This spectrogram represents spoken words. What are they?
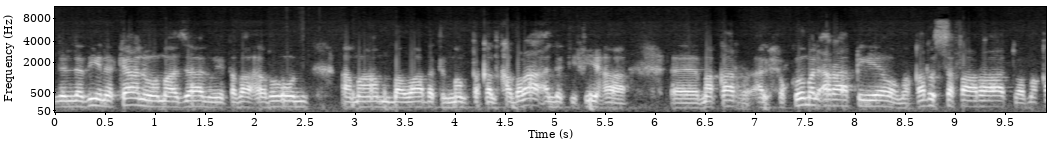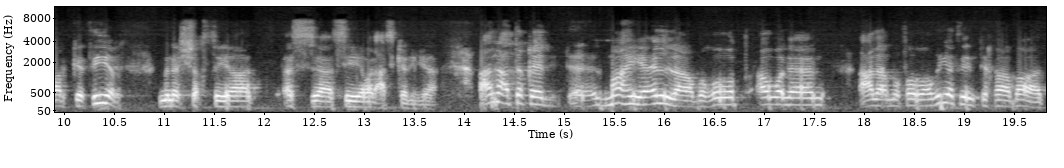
للذين كانوا وما زالوا يتظاهرون أمام بوابة المنطقة الخضراء التي فيها مقر الحكومة العراقية ومقر السفارات ومقر كثير من الشخصيات السياسية والعسكرية. أنا أعتقد ما هي إلا ضغوط اولا على مفوضية الانتخابات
